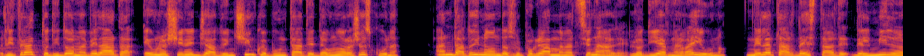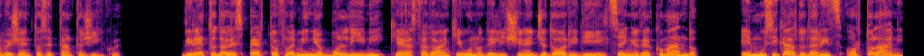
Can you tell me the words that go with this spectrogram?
Ritratto di Donna Velata è uno sceneggiato in cinque puntate da un'ora ciascuna, andato in onda sul programma nazionale, l'odierna Rai 1, nella tarda estate del 1975. Diretto dall'esperto Flaminio Bollini, che era stato anche uno degli sceneggiatori di Il segno del comando, e musicato da Riz Ortolani,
